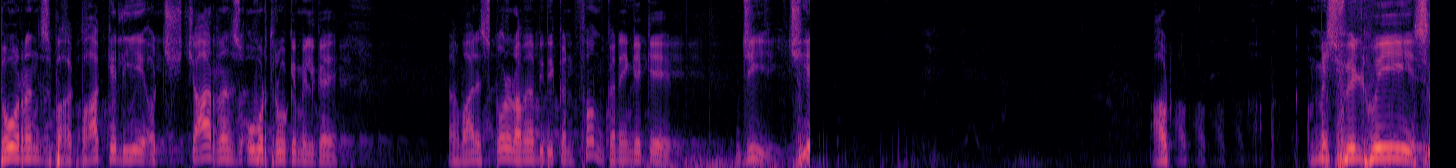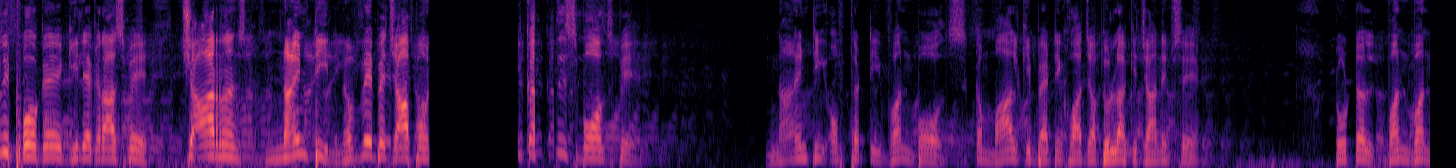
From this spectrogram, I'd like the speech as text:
दो रन भाग भाग के लिए और चार रन ओवर थ्रो के मिल गए। हमारे स्कोर हमें अभी भी कंफर्म करेंगे कि जी, छ आउट मिसफील्ड हुई स्लिप हो गए गीले ग्रास पे। चार रन 90 नब्बे पे जा पहुँचे। इकतीस बॉल्स पे। 90 ऑफ़ 31 बॉल्स कमाल की बैटिंग ख्वाजा अब्दुल्ला की जानिब से। टोटल 114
